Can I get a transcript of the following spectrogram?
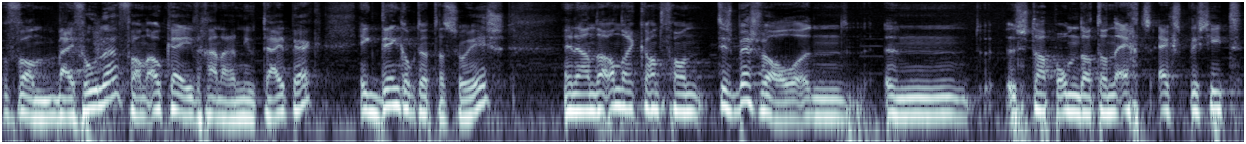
van bij voelen. Van oké, okay, we gaan naar een nieuw tijdperk. Ik denk ook dat dat zo is. En aan de andere kant van, het is best wel een, een, een stap om dat dan echt expliciet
